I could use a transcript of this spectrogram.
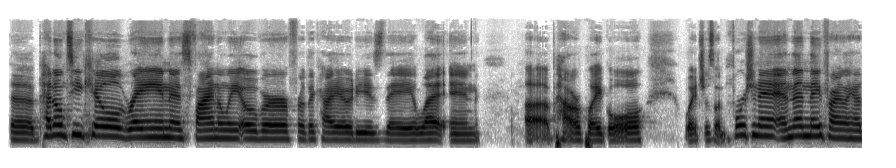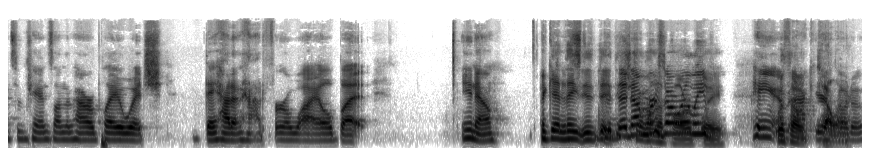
the penalty kill reign is finally over for the Coyotes. They let in a power play goal, which was unfortunate. And then they finally had some chance on the power play, which they hadn't had for a while. But, you know, again, they, they, the, numbers don't really paint an accurate Keller. photo.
